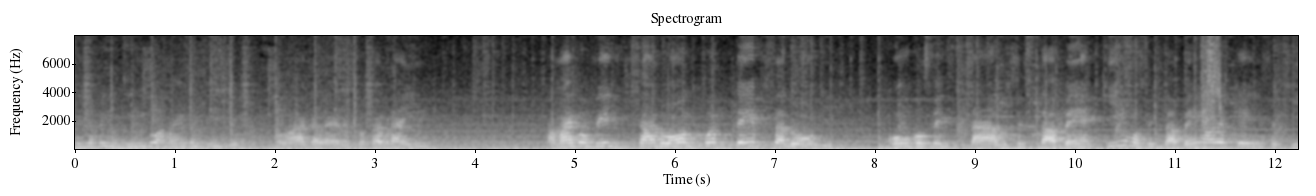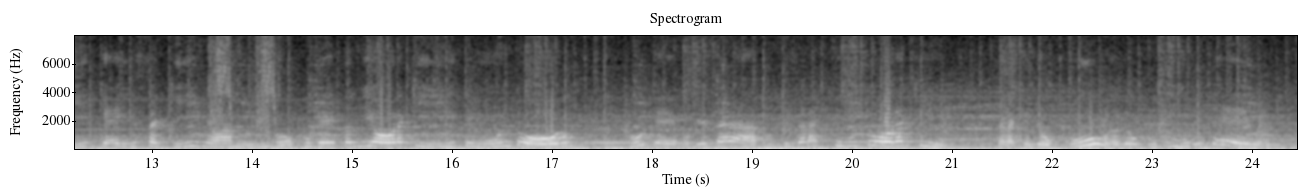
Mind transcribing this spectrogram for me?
seja bem-vindo a mais um vídeo. Olá galera, eu sou o Febraim. A mais um vídeo de Sadong. Quanto tempo, Sadong? Como você está? Você está bem aqui? Você está bem? Olha o que é isso aqui. que é isso aqui, meu amigo? Porque tem de ouro aqui, tem muito ouro. Por quê? Por que será? Por que será que tem muito ouro aqui? Será que eu dei o cu? Eu dei o cu pro mundo inteiro.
